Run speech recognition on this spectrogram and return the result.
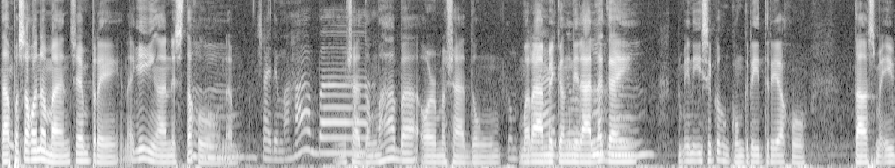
Tapos ako naman, syempre, nagiging honest ako na Masyado mahaba. masyadong mahaba or masyadong Komplikado. marami kang nilalagay. Mm-mm. Iniisip ko kung, kung grade 3 ako, tapos may,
